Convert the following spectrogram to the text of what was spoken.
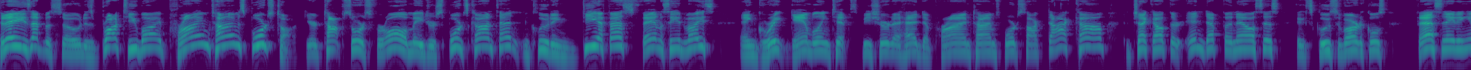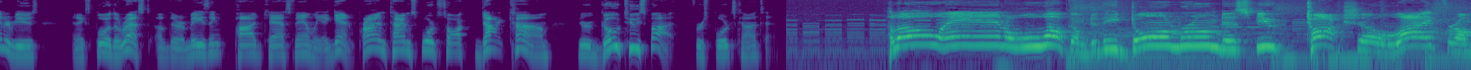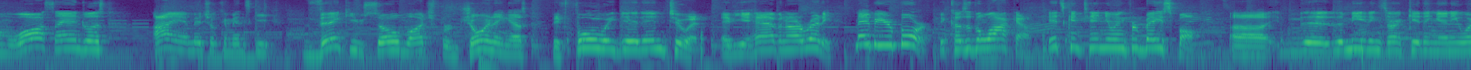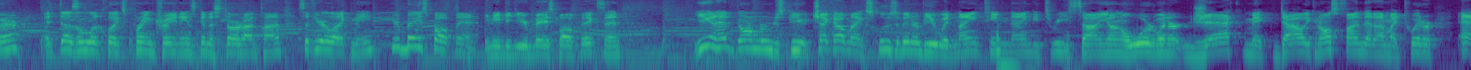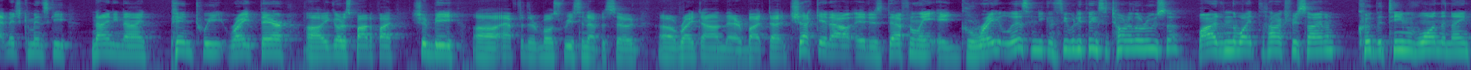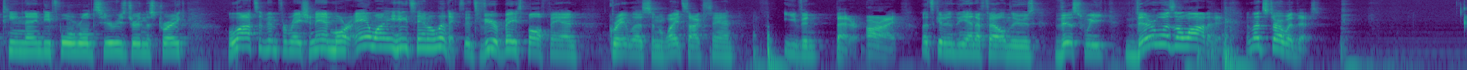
Today's episode is brought to you by Primetime Sports Talk, your top source for all major sports content, including DFS, fantasy advice, and great gambling tips. Be sure to head to primetimesportstalk.com to check out their in depth analysis, exclusive articles, fascinating interviews, and explore the rest of their amazing podcast family. Again, primetimesportstalk.com, your go to spot for sports content. Hello and welcome to the Dorm Room Dispute Talk Show live from Los Angeles. I am Mitchell Kaminsky. Thank you so much for joining us. Before we get into it, if you haven't already, maybe you're bored because of the lockout. It's continuing for baseball. Uh, the the meetings aren't getting anywhere. It doesn't look like spring training is going to start on time. So if you're like me, you're a baseball fan. You need to get your baseball fix in. You can head to Dorm Room Dispute. Check out my exclusive interview with 1993 Cy Young Award winner Jack McDowell. You can also find that on my Twitter at Mitch Kaminsky 99 pin tweet right there. Uh, you go to Spotify, should be uh, after their most recent episode, uh, right down there. But uh, check it out. It is definitely a great listen. You can see what he thinks of Tony La Russa. Why didn't the White Sox resign him? Could the team have won the 1994 World Series during the strike? Lots of information and more, and why he hates analytics. It's you're baseball fan, great listen. White Sox fan, even better. All right, let's get into the NFL news this week. There was a lot of it, and let's start with this.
